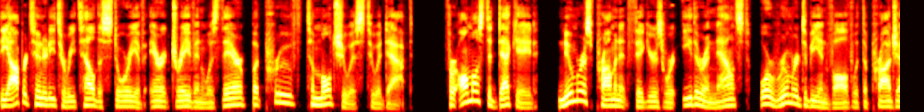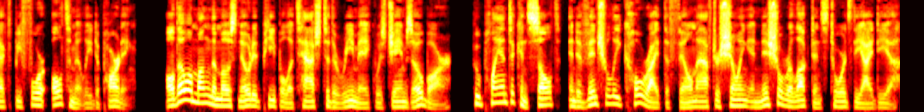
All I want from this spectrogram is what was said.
the opportunity to retell the story of Eric Draven was there but proved tumultuous to adapt. For almost a decade, Numerous prominent figures were either announced or rumored to be involved with the project before ultimately departing. Although among the most noted people attached to the remake was James O'Barr, who planned to consult and eventually co-write the film after showing initial reluctance towards the idea.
